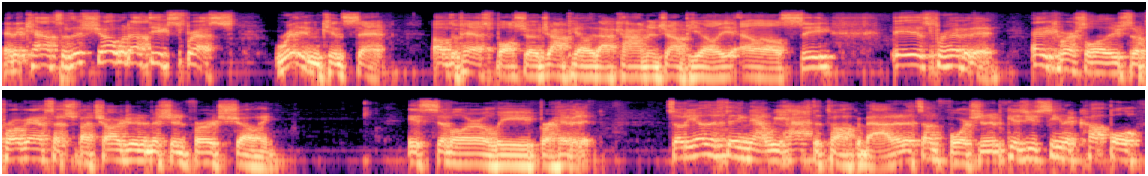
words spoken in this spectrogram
and accounts of this show without the express written consent of the Passed Ball Show, JohnPielli.com and John Pielli LLC, is prohibited. Any commercial other use of the program, such as by charging admission for its showing, is similarly prohibited. So the other thing that we have to talk about, and it's unfortunate because you've seen a couple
